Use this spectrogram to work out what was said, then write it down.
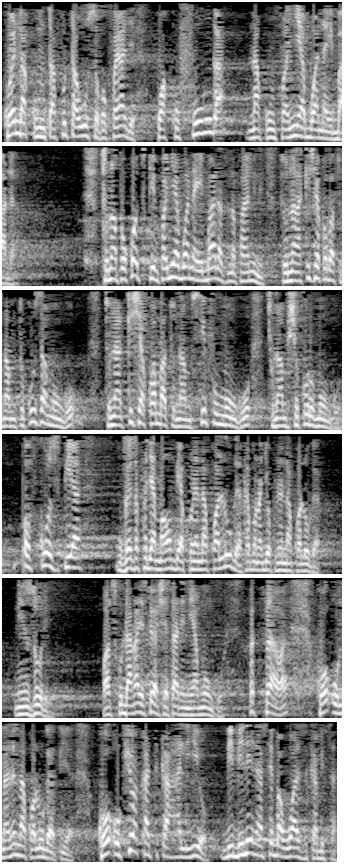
Kwenda kumtafuta uso kwa kufanyaje? Kwa kufunga na kumfanyia bwana ibada tunapokuwa tukimfanyia bwana ibada tunafanya nini? Tunahakikisha kwamba tunamtukuza mungu tunahakikisha kwamba tunamsifu mungu tunamshukuru mungu. Of course pia ungeweza kufanya maombi ya kunena kwa lugha kama unajua kunena kwa lugha. Ni nzuri. Wasikudanganya sio ya shetani ni ya mungu. Sawa? Kwao unanena kwa lugha pia. Kwao ukiwa katika hali hiyo bibilia inasema wazi kabisa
